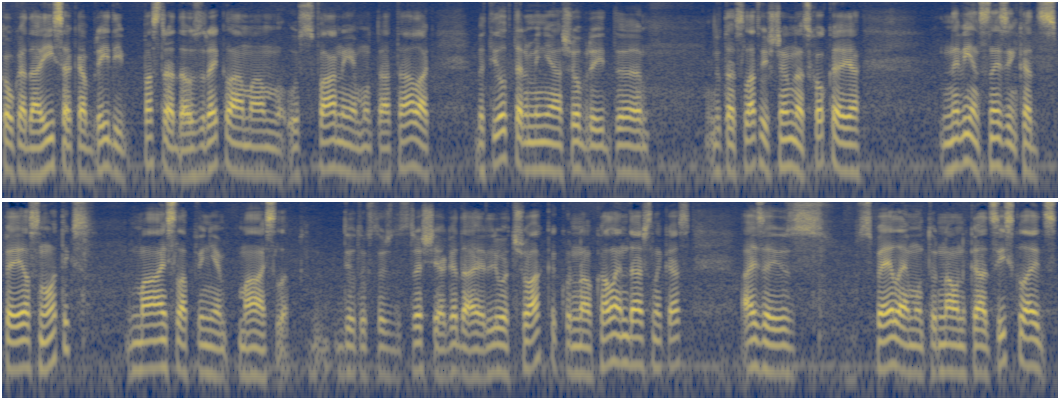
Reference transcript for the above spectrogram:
kaut kādā īsākā brīdī pastrādā uz reklāmām, uz faniem un tā tālāk. Bet ilgtermiņā šobrīd uh, nu, tāds Latvijas čempionāts hokeja neviens nezina, kad spēles notiks mājaslapa viņiem mājaslapa. 2023. gadā ir ļoti švaka, kur nav kalendārs nekas. Aizēju uz spēlēm, un tur nav nekādas izklaides.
